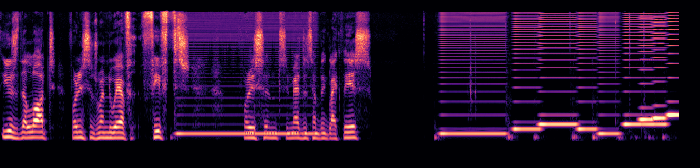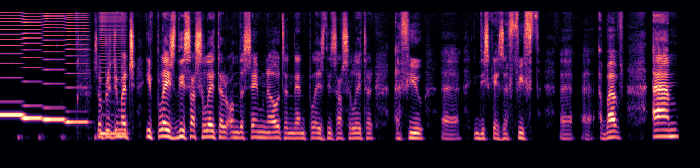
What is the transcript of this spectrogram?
used a lot. For instance, when we have fifths, for instance, imagine something like this. So pretty much it plays this oscillator on the same note and then plays this oscillator a few, uh, in this case a fifth above. Um,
